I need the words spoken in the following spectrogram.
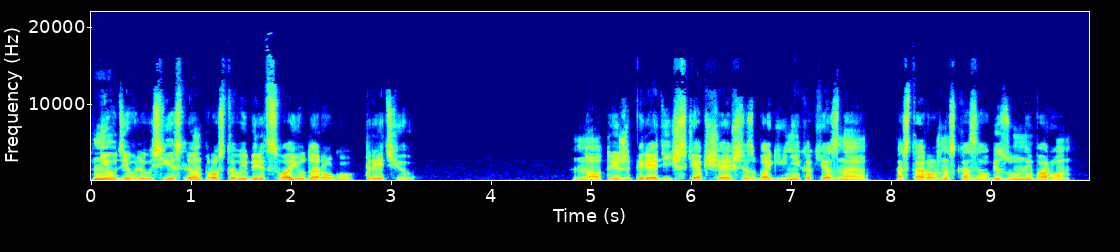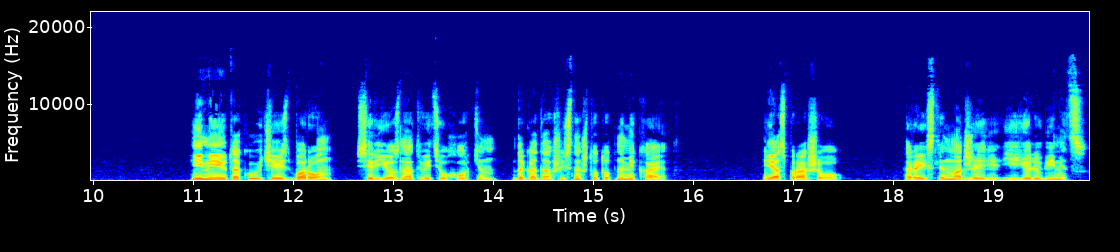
Не удивлюсь, если он просто выберет свою дорогу, третью. «Но ты же периодически общаешься с богиней, как я знаю», — осторожно сказал безумный барон. «Имею такую честь, барон», — серьезно ответил Хоркин, догадавшись, на что тот намекает. «Я спрашивал. Рейслин Маджери — ее любимец».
